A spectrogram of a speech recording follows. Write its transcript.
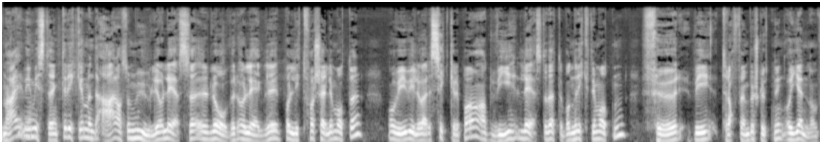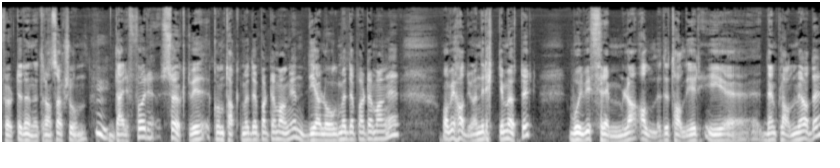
Nei, vi mistenkte det ikke. Men det er altså mulig å lese lover og regler på litt forskjellig måte. Og vi ville være sikre på at vi leste dette på den riktige måten før vi traff en beslutning og gjennomførte denne transaksjonen. Mm. Derfor søkte vi kontakt med departementet, en dialog med departementet. Og vi hadde jo en rekke møter hvor vi fremla alle detaljer i eh, den planen vi hadde.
